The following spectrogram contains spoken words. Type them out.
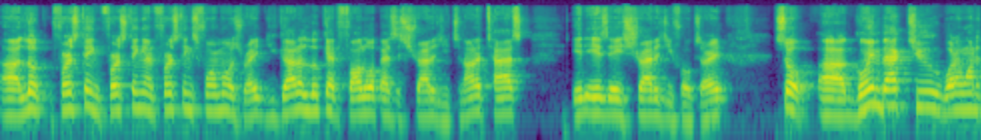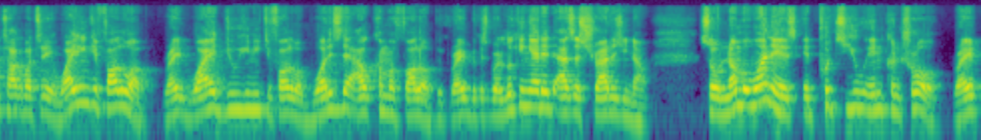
uh, look, first thing, first thing, and first things foremost, right? You got to look at follow up as a strategy. It's not a task, it is a strategy, folks. All right. So, uh, going back to what I want to talk about today, why do you need to follow up, right? Why do you need to follow up? What is the outcome of follow up, right? Because we're looking at it as a strategy now. So, number one is it puts you in control, right?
